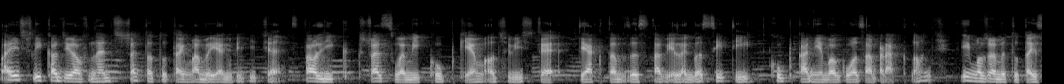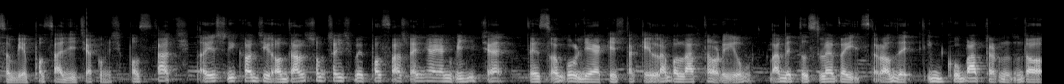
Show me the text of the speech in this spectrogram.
A jeśli chodzi o wnętrze, to tutaj mamy, jak widzicie, stolik, krzesłem i kubkiem. Oczywiście, jak to w zestawie Lego City, kubka nie mogło zabraknąć. I możemy tutaj sobie posadzić jakąś postać. A jeśli chodzi o dalszą część wyposażenia, jak widzicie, to jest ogólnie jakieś takie laboratorium. Mamy tu z lewej strony inkubator do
